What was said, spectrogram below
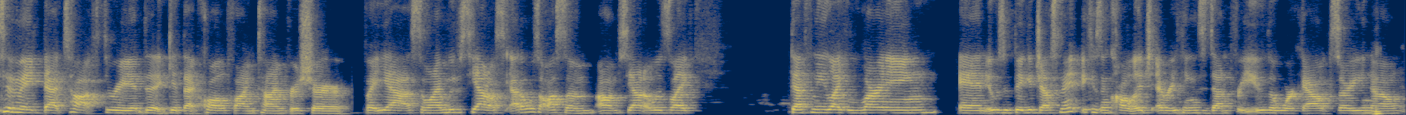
to make that top three and to get that qualifying time for sure. But yeah, so when I moved to Seattle, Seattle was awesome. Um, Seattle was like definitely like learning and it was a big adjustment because in college everything's done for you. The workouts are you know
